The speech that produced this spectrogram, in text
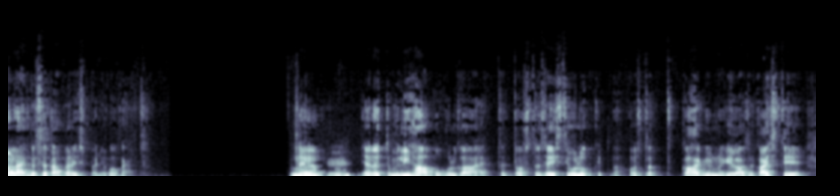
olen ka seda päris palju kogenud. jah mm -hmm., ja no ütleme liha puhul ka, et, et ostes Eesti ulukit, noh, ostad kahekümne kilose kasti äh,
